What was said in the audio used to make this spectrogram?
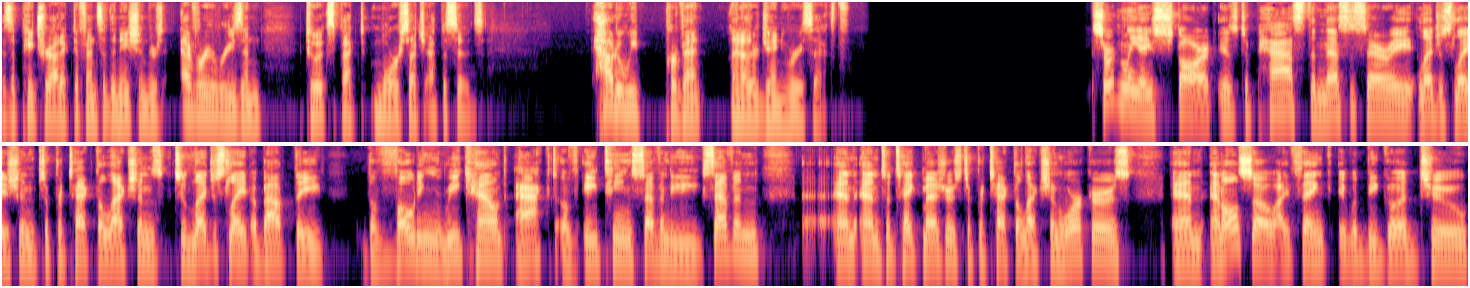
as a patriotic defense of the nation. There's every reason to expect more such episodes. How do we prevent another January 6th? certainly a start is to pass the necessary legislation to protect elections, to legislate about the the Voting Recount Act of 1877 uh, and and to take measures to protect election workers and and also I think it would be good to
